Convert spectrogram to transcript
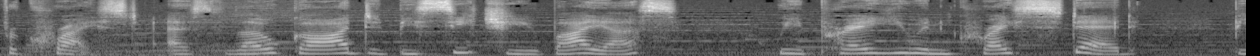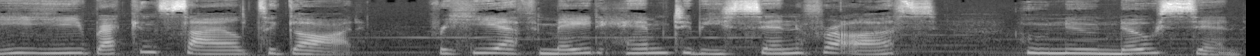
for Christ, as though God did beseech you by us. We pray you in Christ's stead be ye reconciled to God, for he hath made him to be sin for us, who knew no sin,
